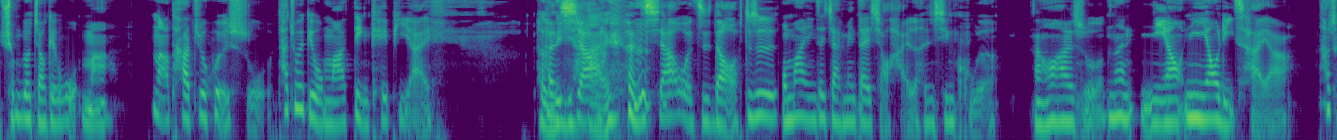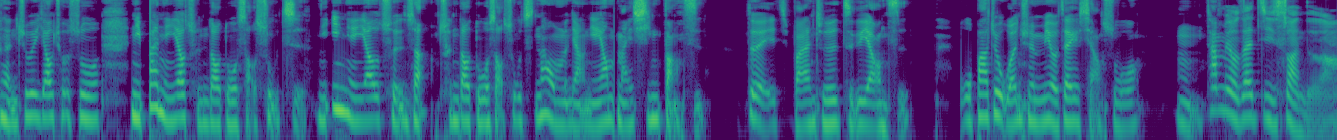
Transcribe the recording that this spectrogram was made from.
全部都交给我妈，那他就会说，他就会给我妈定 KPI，很厉瞎害。很瞎，我知道，就是我妈已经在家里面带小孩了，很辛苦了。然后她就说：“那你要你也要理财啊。”他可能就会要求说：“你半年要存到多少数字？你一年要存上存到多少数字？那我们两年要买新房子。”对，反正就是这个样子。我爸就完全没有在想说，嗯，他没有在计算的啦。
